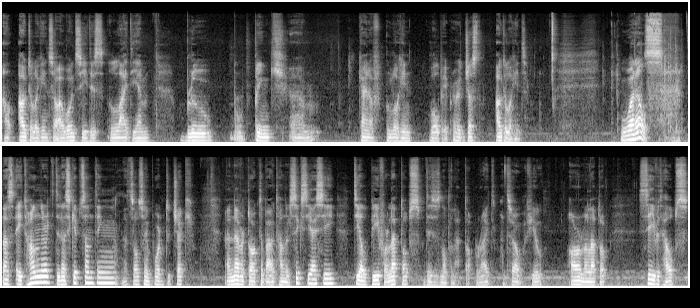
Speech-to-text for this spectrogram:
I'll auto login so I won't see this LightDM blue, pink um, kind of login wallpaper. just auto logins. What else? That's 800. Did I skip something? That's also important to check. I never talked about 160 I see. TLP for laptops. This is not a laptop, right? So if you are on a laptop, see if it helps.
